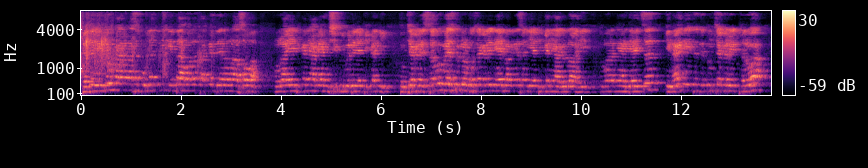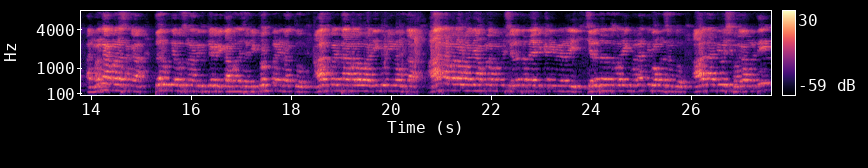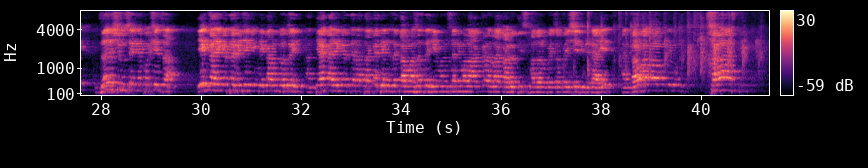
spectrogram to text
त्याचं एकदम कारण असं कुठला तरी नेता आम्हाला ताकद देणारा असावा. पुन्हा या ठिकाणी आम्ही ऐंशी किलोमीटर या ठिकाणी तुमच्याकडे सर्व व्यासपीठावर बसल्याकडे न्याय मागण्यासाठी या ठिकाणी आलेलो आहे. तुम्हाला न्याय द्यायचं की नाही द्यायचं ते तुमच्याकडे ठरवा. आणि मग आम्हाला सांगा तर उद्यापासून आम्ही तुमच्याकडे कामासाठी ठोकपणे लागतो. आजपर्यंत आम्हाला वाली कोणी नव्हता. आज आम्हाला वाली आपला म्हणून शरददादा या ठिकाणी वेळ आहे तुम्हाला एक मनात भावना सांगतो. आज आदिवासी भागामध्ये जर शिवसेना पक्षाचा एक कार्यकर्ता विजय काम करतोय आणि त्या कार्यकर्त्याला ताकद देण्याचं काम असेल तर हे माणसाने मला अकरा लाख अडतीस हजार रुपयाचा पैसे दिलेले आहेत. आणि गावागावामध्ये शाळा असतील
